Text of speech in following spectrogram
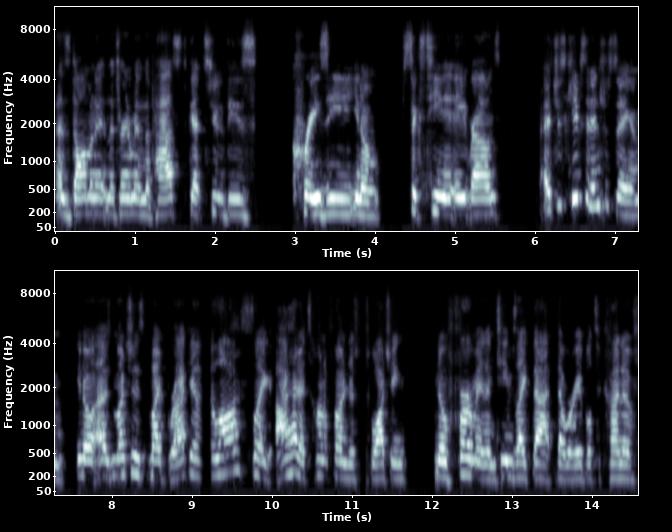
as dominant in the tournament in the past get to these crazy, you know, 16 and 8 rounds. It just keeps it interesting. And, you know, as much as my bracket lost, like I had a ton of fun just watching you know, Furman and teams like that that were able to kind of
